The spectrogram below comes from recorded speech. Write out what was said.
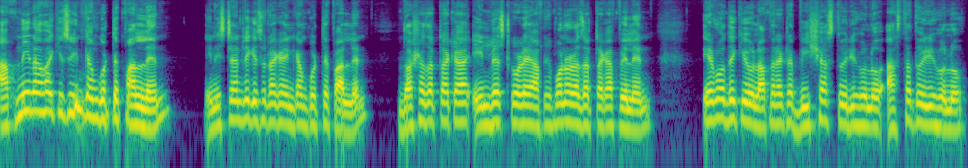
আপনি না হয় কিছু ইনকাম করতে পারলেন ইনস্ট্যান্টলি কিছু টাকা ইনকাম করতে পারলেন। দশ হাজার টাকা ইনভেস্ট করে আপনি পনেরো হাজার টাকা পেলেন। এর মধ্যে কী হলো? আপনার একটা বিশ্বাস তৈরি হলো, আস্থা তৈরি হলো।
